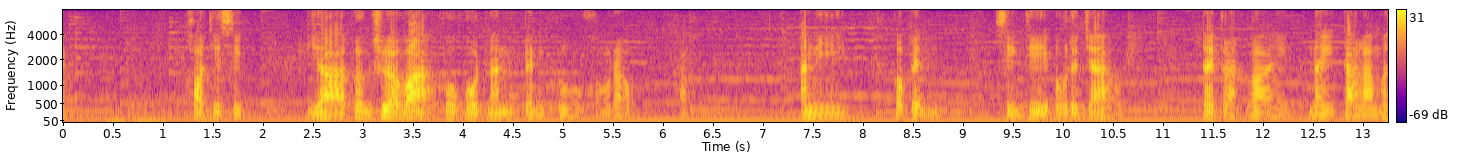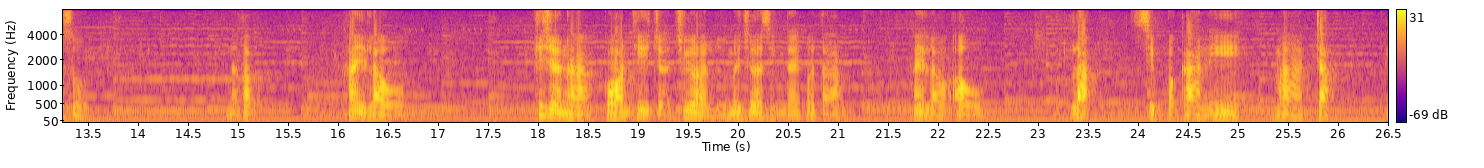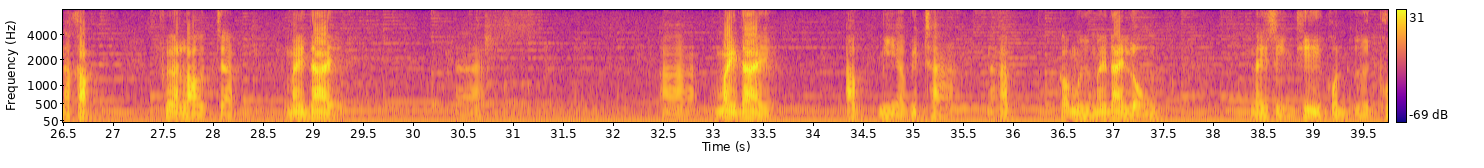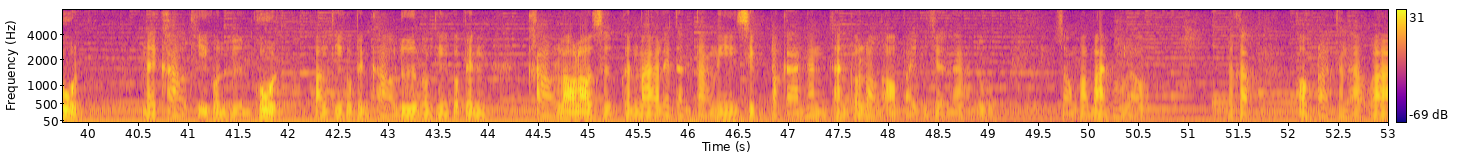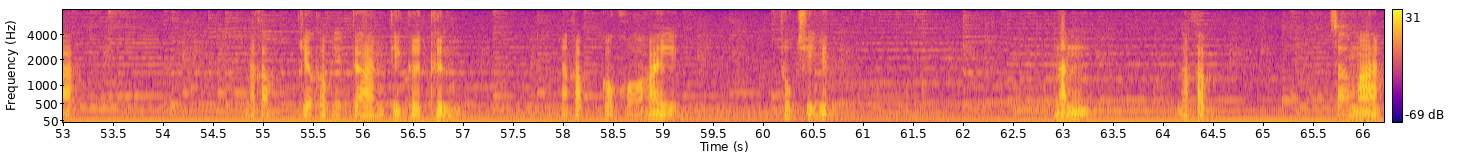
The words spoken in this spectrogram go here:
ข้อที่ 10 อย่าเพิ่งเชื่อว่าผู้พูดนั้นเป็นครูของเราครับ อันนี้ก็เป็นสิ่งที่พระพุทธเจ้า ได้ตรัสไว้ในกาลามสูตรนะครับ ให้เราพิจารณาก่อนที่จะเชื่อหรือไม่เชื่อสิ่งใดก็ตาม ให้เราเอาหลัก 10 ประการนี้มาจับ นะครับ เพื่อเราจะไม่ได้ไม่ได้มีอวิชชานะครับ ก็มือไม่ได้หลงในสิ่งที่คนอื่นพูด ในข่าวที่คนอื่นพูด บางทีก็เป็นข่าวลือบางทีก็เป็นข่าวเล่าเล่าสืบกันมาอะไรต่างๆ นี้ 10 ประการนั้นท่านก็ลองเอาไปพิจารณาดูสองพระบ้านของเรานะครับ ก็ปรารถนาว่านะครับ เกี่ยวกับเหตุการณ์ที่เกิดขึ้นนะครับ ก็ขอให้ทุกชีวิต นั้นนะครับ สามารถ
